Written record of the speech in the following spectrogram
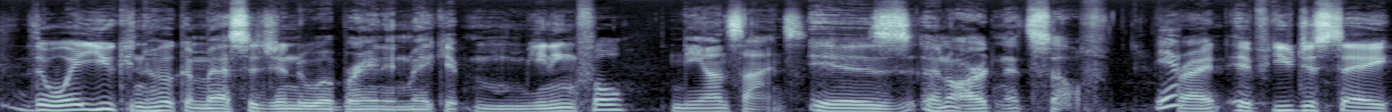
The way you can hook a message into a brain and make it meaningful Neon signs. is an art in itself. Yeah. Right? If you just say,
